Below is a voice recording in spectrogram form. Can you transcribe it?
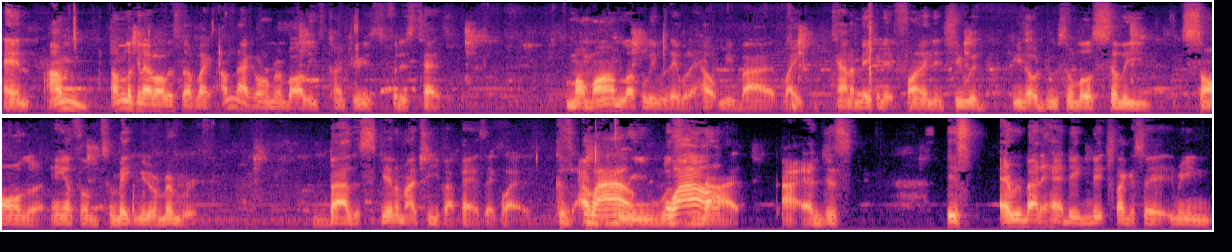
and I'm I'm looking at all this stuff like I'm not gonna remember all these countries for this test. My mom luckily was able to help me by like kind of making it fun, and she would, you know, do some little silly song or anthem to make me remember it. by the skin of my teeth, I passed that class because I Wow. really was Wow. not. I, I just it's everybody had their niche. Like I said, I mean,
